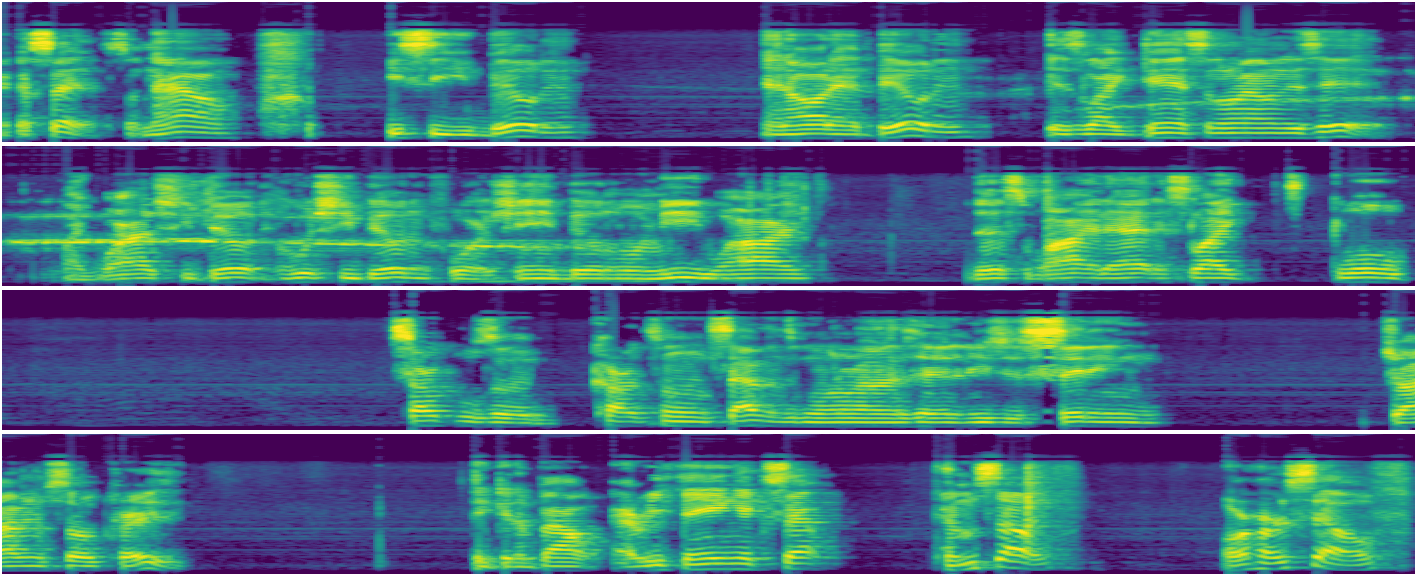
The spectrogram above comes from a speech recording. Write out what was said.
Like I said, so now he see you building, and all that building is like dancing around his head. Like, why is she building? Who is she building for? She ain't building with me. Why this? Why that? It's like little circles of cartoon sevens going around his head, and he's just sitting, driving himself crazy, thinking about everything except himself or herself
